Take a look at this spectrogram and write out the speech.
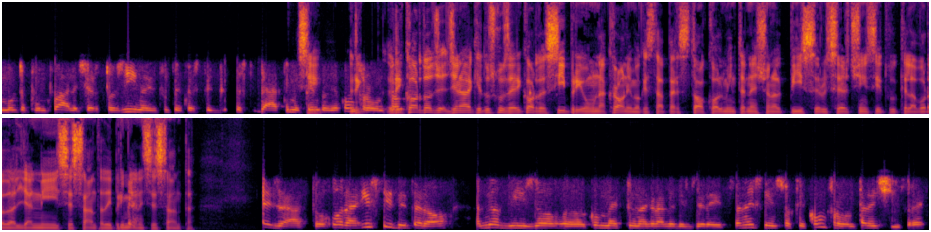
molto puntuale, certosina di tutti questi, questi dati, mettendoli sì. a confronto. Ricordo, generale, chiedo scusa, ricordo SIPRI un acronimo che sta per Stockholm International Peace Research Institute, che lavora dagli anni 60, dai primi eh. anni 60. Esatto, ora il SIPRI però, a mio avviso, eh, commette una grave leggerezza, nel senso che confronta le cifre.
